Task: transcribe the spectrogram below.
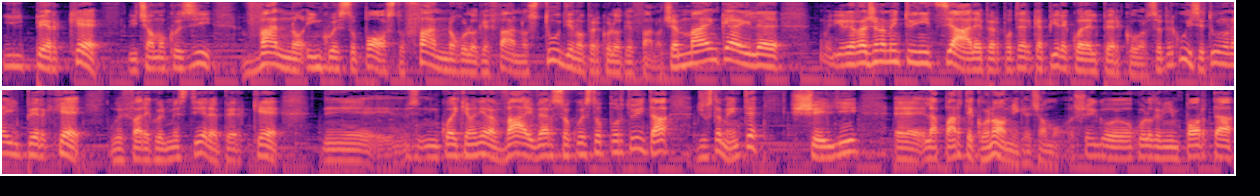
il perché diciamo così, vanno in questo posto, fanno quello che fanno, studiano per quello che fanno. Cioè manca il, dire, il ragionamento iniziale per poter capire qual è il percorso. Per cui se tu non hai il perché vuoi fare quel mestiere, perché in qualche maniera vai verso questa opportunità, giustamente scegli eh, la parte economica, diciamo, scelgo quello che mi importa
